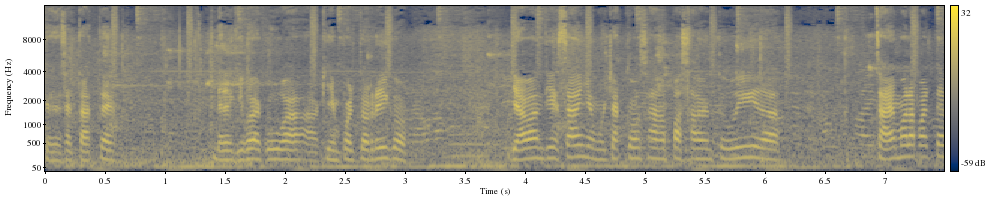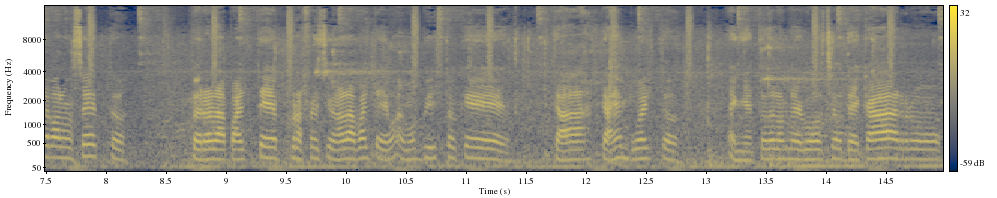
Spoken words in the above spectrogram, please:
que desertaste del equipo de Cuba aquí en Puerto Rico. Ya van 10 años, muchas cosas han pasado en tu vida. Sabemos la parte del baloncesto, pero la parte profesional, la parte, hemos visto que te has, envuelto en esto de los negocios de carros.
